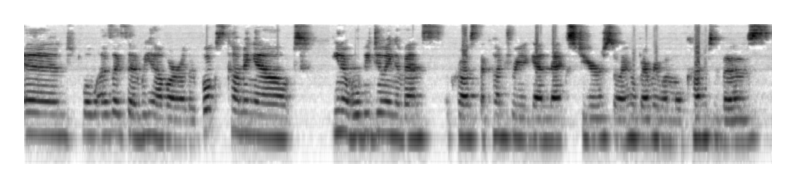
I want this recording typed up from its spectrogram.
And well, as I said, we have our other books coming out. You know, we'll be doing events across the country again next year. So I hope everyone will come to those.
